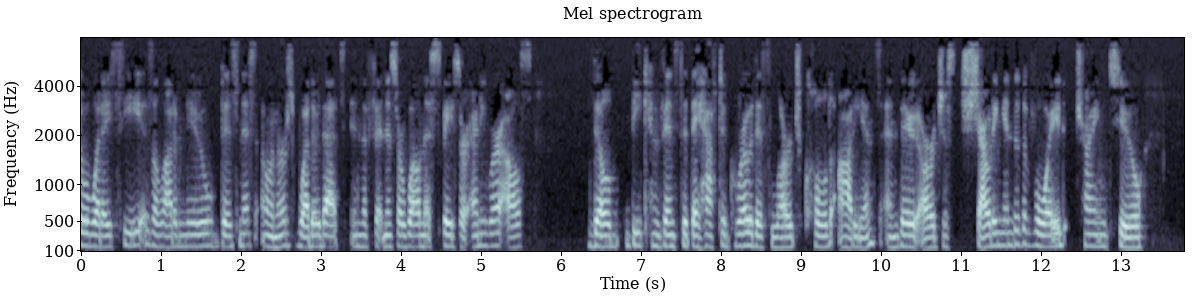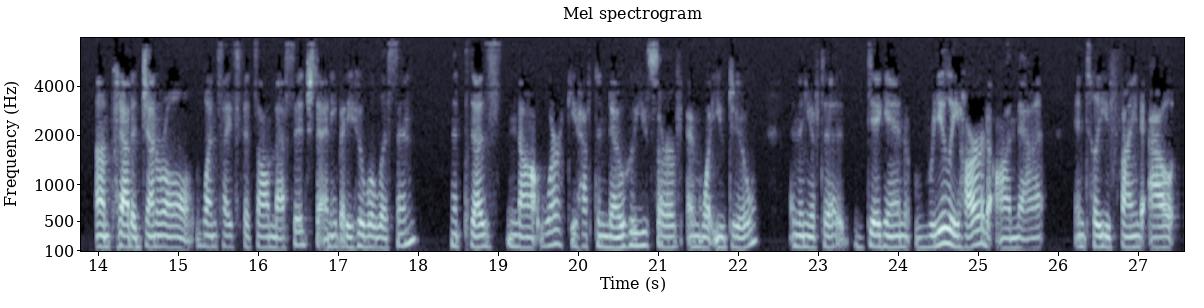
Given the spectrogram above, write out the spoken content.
so what I see is a lot of new business owners, whether that's in the fitness or wellness space or anywhere else, they'll be convinced that they have to grow this large cold audience and they are just shouting into the void trying to um, put out a general one size fits all message to anybody who will listen. That does not work. You have to know who you serve and what you do. And then you have to dig in really hard on that until you find out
